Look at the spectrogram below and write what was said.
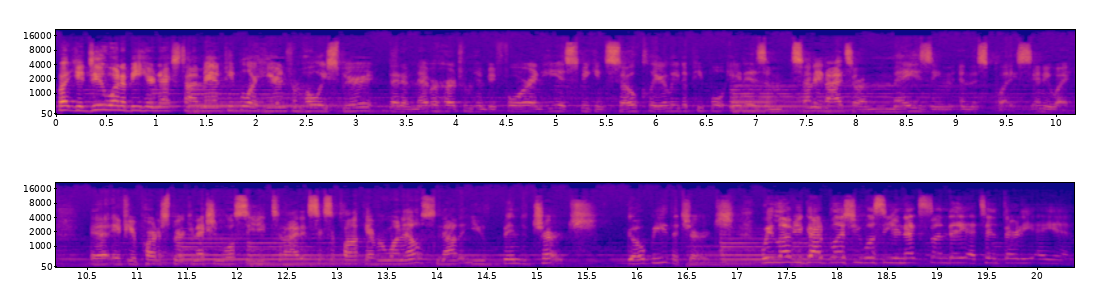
but you do want to be here next time, man. People are hearing from Holy Spirit that have never heard from Him before, and He is speaking so clearly to people. It is um, Sunday nights are amazing in this place. Anyway, uh, if you're part of Spirit Connection, we'll see you tonight at six o'clock. Everyone else, now that you've been to church, go be the church. We love you. God bless you. We'll see you next Sunday at 10:30 a.m.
